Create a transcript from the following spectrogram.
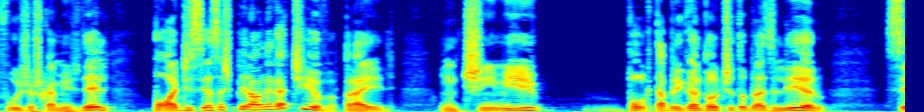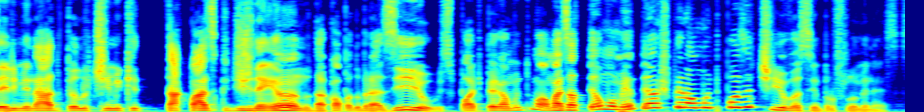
fuja aos caminhos dele, pode ser essa espiral negativa para ele. Um time, pô, que tá brigando pelo título brasileiro, ser eliminado pelo time que tá quase que desdenhando da Copa do Brasil, isso pode pegar muito mal. Mas até o momento tem uma espiral muito positiva, assim, pro Fluminense.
